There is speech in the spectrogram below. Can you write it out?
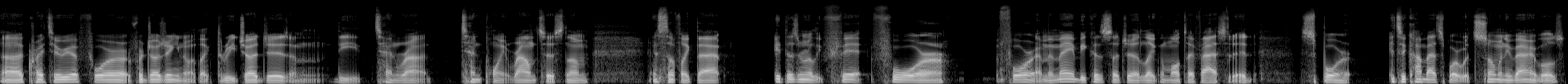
uh, criteria for for judging. You know, like three judges and the ten round, ten point round system, and stuff like that. It doesn't really fit for for MMA because such a like a multifaceted sport. It's a combat sport with so many variables,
